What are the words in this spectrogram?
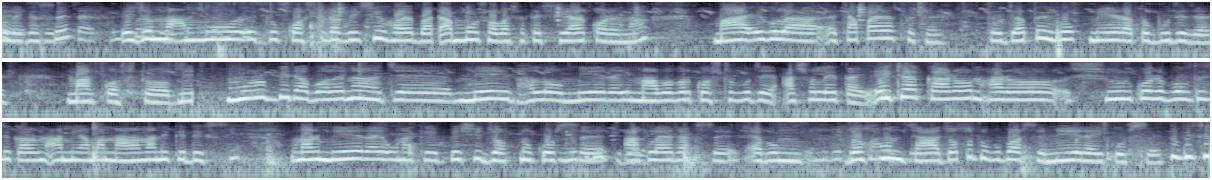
চলে গেছে। এই জন্য আম্মুর একটু কষ্টটা বেশি হয় বাট আম্মু সবার সাথে শেয়ার করে না। মা এগুলা চাপায় রাখতে চায়। তো যতই হোক মেয়েরা তো বুঝে যায় মার কষ্ট মুরব্বীরা বলে না যে মেয়ে ভালো মেয়েরাই মা বাবার কষ্ট বোঝে? আসলে তাই। এইটা কারণ আরও শিওর করে বলতেছি কারণ আমি আমার নানা নানিকে দেখছি ওনার মেয়েরাই ওনাকে বেশি যত্ন করছে। আগলায় রাখছে এবং যখন যা যতটুকু পারছে মেয়েরাই করছে। কিছু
